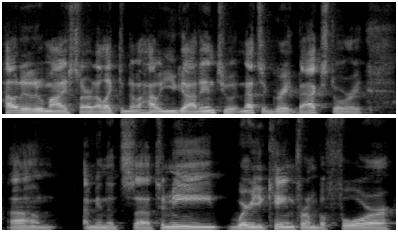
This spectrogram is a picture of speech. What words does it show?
how did Umai start? I like to know how you got into it. And that's a great backstory. Um, I mean, it's uh, to me where you came from before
